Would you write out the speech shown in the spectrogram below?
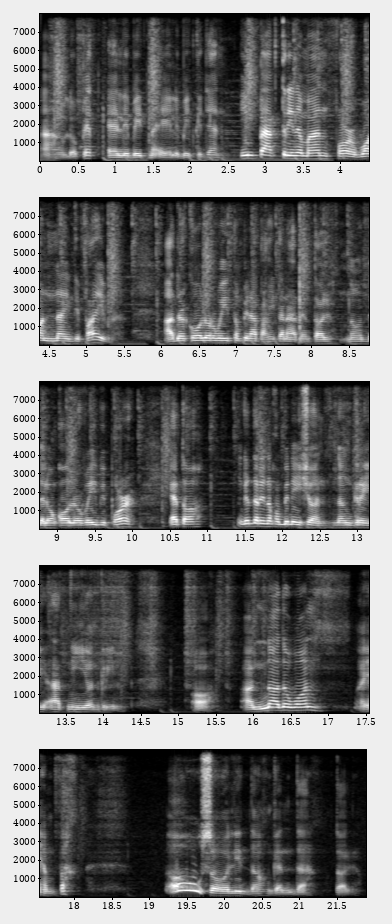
Ang lupit. Elevate na elevate ka dyan. Impact 3 naman for 195. Other colorway itong pinapakita natin, tol. No? Dalawang colorway before. Ito, ang ganda rin ng combination ng gray at neon green. Oh, another one. Ayan pa. Oh, solid, no? Ganda, tol.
